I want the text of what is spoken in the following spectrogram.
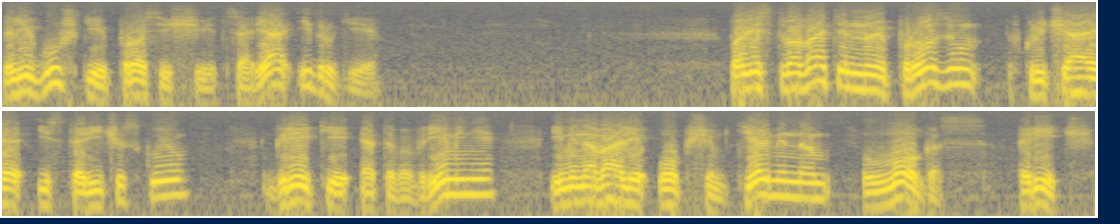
лягушки, просящие царя и другие. Повествовательную прозу, включая историческую, греки этого времени именовали общим термином «логос» — «речь»,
